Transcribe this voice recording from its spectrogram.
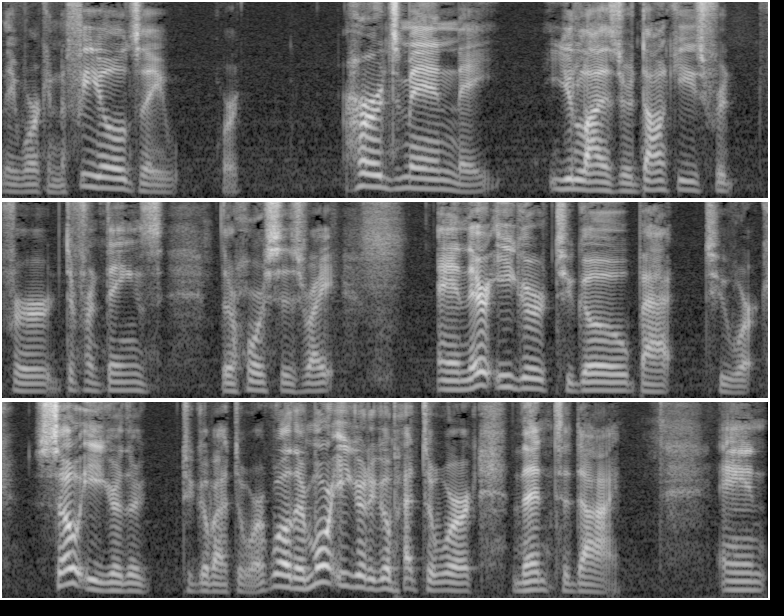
they work in the fields, they herdsmen, they utilize their donkeys for for different things, their horses, right? And they're eager to go back to work. so eager to, to go back to work. Well, they're more eager to go back to work than to die. And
